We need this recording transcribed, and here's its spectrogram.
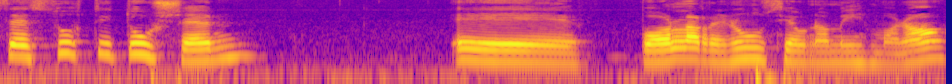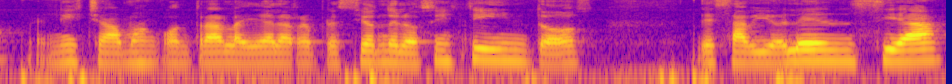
se sustituyen eh, por la renuncia a uno mismo, ¿no? En Nietzsche vamos a encontrar la idea de la represión de los instintos, de esa violencia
